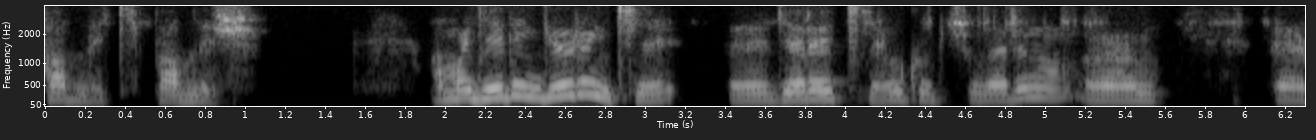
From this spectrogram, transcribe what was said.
public, publish. Ama gelin görün ki e, gerek hukukçuların e, e,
